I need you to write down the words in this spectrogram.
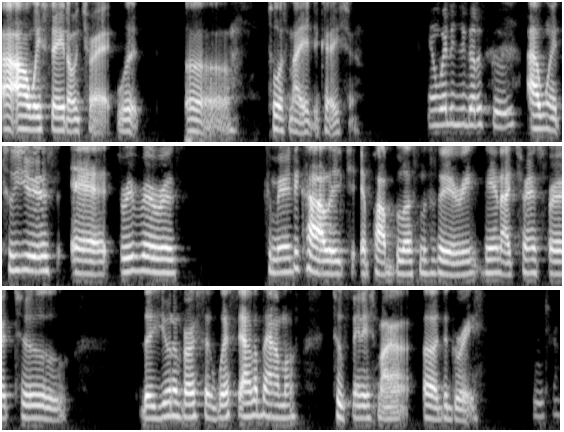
I always stayed on track with uh, towards my education. And where did you go to school? I went two years at Three Rivers Community College in Poplar Bluff, Missouri. Then I transferred to the University of West Alabama to finish my uh, degree. Okay.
